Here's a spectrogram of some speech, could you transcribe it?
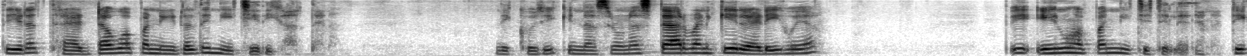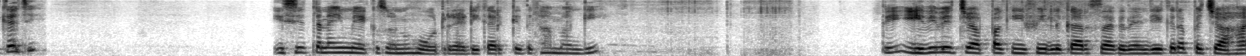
ਤੇ ਜਿਹੜਾ ਥਰੈਡ ਆ ਉਹ ਆਪਾਂ ਨੀਡਲ ਦੇ ਨੀਚੇ ਦੀ ਕਰ ਦੇਣਾ। ਦੇਖੋ ਜੀ, ਕਿੰਨਾ ਸੋਹਣਾ ਸਟਾਰ ਬਣ ਕੇ ਰੈਡੀ ਹੋਇਆ। ਤੇ ਇਹਨੂੰ ਆਪਾਂ ਨੀਚੇ ਚਲੇ ਜਾਣਾ। ਠੀਕ ਹੈ ਜੀ? ਇਸੇ ਤਰ੍ਹਾਂ ਹੀ ਮੈਂ ਇੱਕ ਤੁਹਾਨੂੰ ਹੋਰ ਰੈਡੀ ਕਰਕੇ ਦਿਖਾਵਾਂਗੀ। ਤੇ ਇਹਦੇ ਵਿੱਚ ਆਪਾਂ ਕੀ ਫੀਲ ਕਰ ਸਕਦੇ ਹਾਂ? ਜੇਕਰ ਆਪਾਂ ਚਾਹਾਂ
